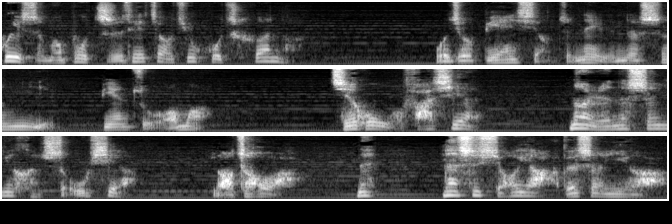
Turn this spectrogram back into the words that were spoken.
为什么不直接叫救护车呢？”我就边想着那人的声音，边琢磨，结果我发现，那人的声音很熟悉啊，老赵啊，那那是小雅的声音啊。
